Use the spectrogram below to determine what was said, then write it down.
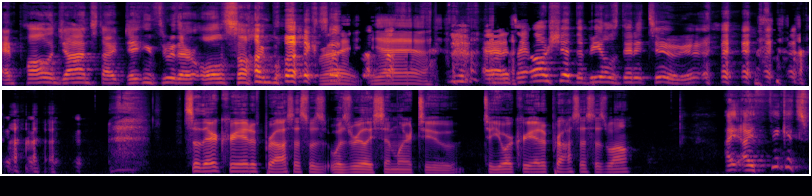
and Paul and John start digging through their old songbooks. Right. Yeah. yeah. and it's like, oh shit, the Beatles did it too. so their creative process was was really similar to to your creative process as well. I, I think it's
